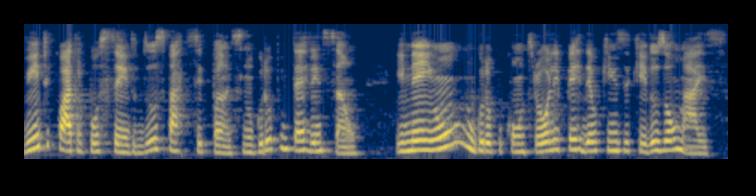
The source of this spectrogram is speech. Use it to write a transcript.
24% dos participantes no grupo intervenção e nenhum no grupo controle perdeu 15 quilos ou mais.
